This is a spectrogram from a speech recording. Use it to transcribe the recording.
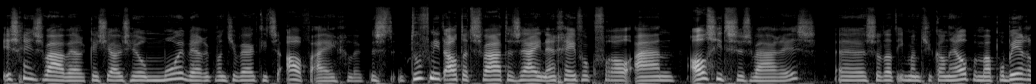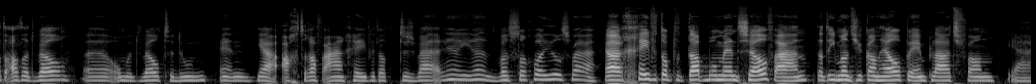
is geen zwaar werk. is juist heel mooi werk, want je werkt iets af eigenlijk. Dus het hoeft niet altijd zwaar te zijn. En geef ook vooral aan als iets te zwaar is. Eh, zodat iemand je kan helpen. Maar probeer het altijd wel eh, om het wel te doen. En ja, achteraf aangeven dat het te zwaar ja, ja, het was toch wel heel zwaar. Ja, geef het op dat moment zelf aan. Dat iemand je kan helpen in plaats van, ja,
